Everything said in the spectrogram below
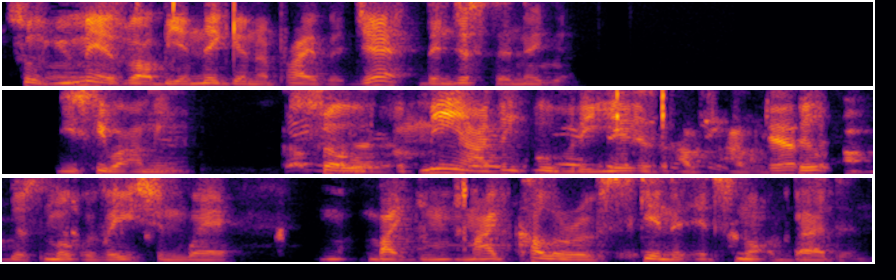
So you may as well be a nigger in a private jet than just a nigger. You see what I mean? So for me, I think over the years I've, I've Yep. built up this motivation where, like my color of skin, it's not a burden.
